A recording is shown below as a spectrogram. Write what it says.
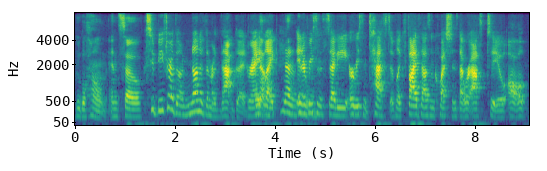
Google Home. And so To be fair, though, none of them are that good, right? No, like none. in a recent study or recent test of like 5,000 questions that were asked to all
